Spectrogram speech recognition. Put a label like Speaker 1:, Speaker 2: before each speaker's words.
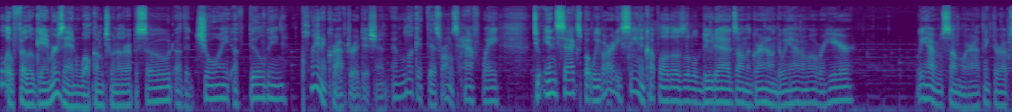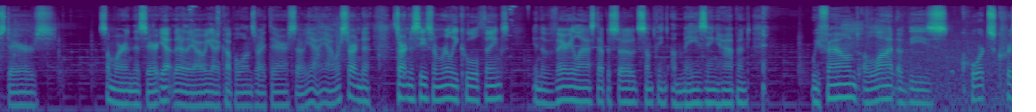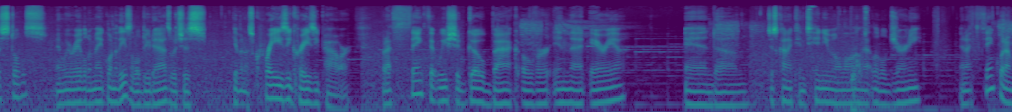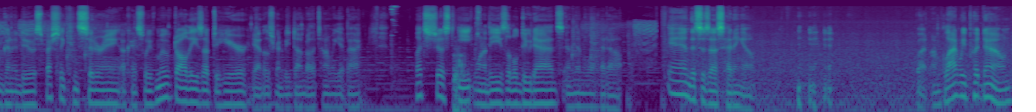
Speaker 1: Hello, fellow gamers, and welcome to another episode of the Joy of Building Planet Crafter Edition. And look at this, we're almost halfway to insects, but we've already seen a couple of those little doodads on the ground. Do we have them over here? We have them somewhere. I think they're upstairs, somewhere in this area. Yeah, there they are. We got a couple ones right there. So yeah, yeah, we're starting to starting to see some really cool things. In the very last episode, something amazing happened. We found a lot of these quartz crystals, and we were able to make one of these little doodads, which has given us crazy, crazy power. But I think that we should go back over in that area and um, just kind of continue along that little journey. And I think what I'm going to do, especially considering, okay, so we've moved all these up to here. Yeah, those are going to be done by the time we get back. Let's just eat one of these little doodads and then we'll head out. And this is us heading out. but I'm glad we put down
